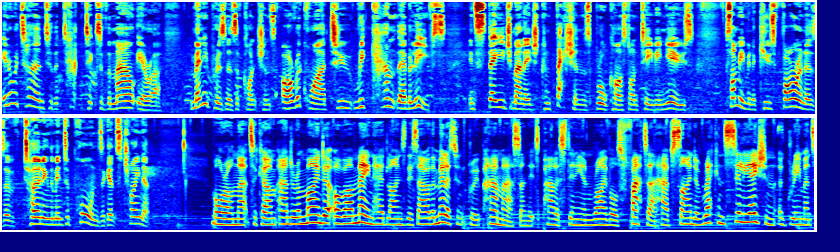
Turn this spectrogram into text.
In a return to the tactics of the Mao era, many prisoners of conscience are required to recant their beliefs in stage managed confessions broadcast on TV news. Some even accuse foreigners of turning them into pawns against China. More on that to come, and a reminder of our main headlines this hour. The militant group Hamas and its Palestinian rivals Fatah have signed a reconciliation agreement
